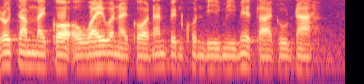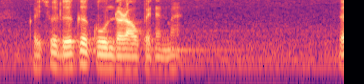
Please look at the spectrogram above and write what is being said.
เราจำนายกอเอาไว้ว่านายกอนั้นเป็นคนดีมีเมตตากรุณาคอยช่วยเหลือเกื้อกูลเราเป็นนั้นมากแต่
